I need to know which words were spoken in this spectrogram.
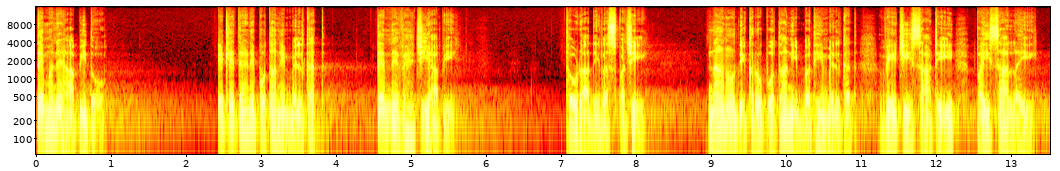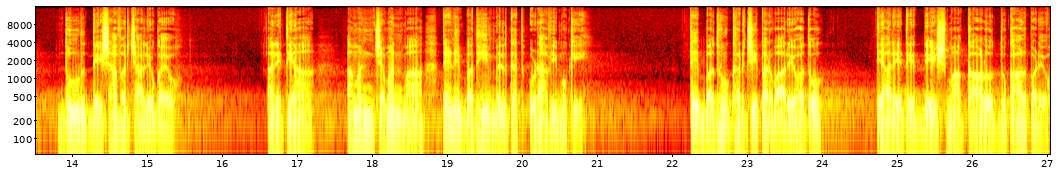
તે મને આપી દો. એટલે તેણે પોતાની મિલકત તેમને વહેંચી આપી. થોડા દિવસ પછી નાનો દીકરો પોતાની બધી મિલકત વેચી સાટી પૈસા લઈ દૂર દેશાવર ચાલ્યો ગયો. અને ત્યાં અમન ચમનમાં તેણે બધી મિલકત ઉડાવી મૂકી. તે બધું ખર્ચી પરવાર્યો હતો, ત્યારે તે દેશમાં કાળો દુકાળ પડ્યો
